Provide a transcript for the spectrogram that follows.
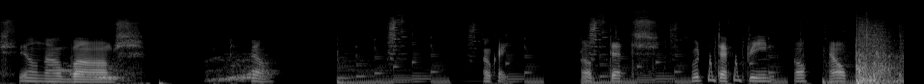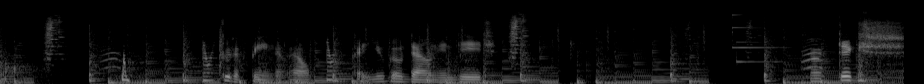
Still no bombs. Well. Okay. Well, that would have been of help. could have been of help. Okay, you go down indeed. Ticks.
